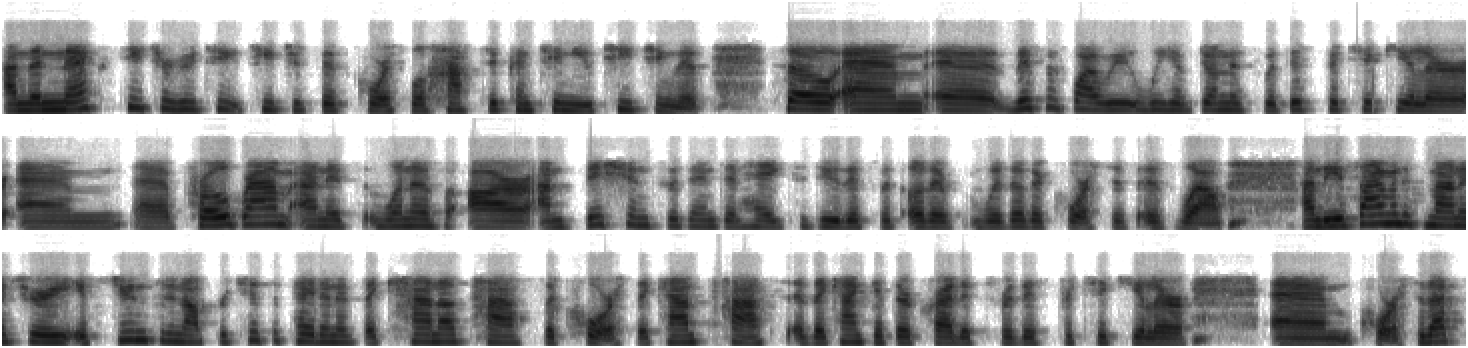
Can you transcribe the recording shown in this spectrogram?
And the next teacher who te teaches this course will have to continue teaching this. So um, uh, this is why we, we have done this with this particular um, uh, program. And it's one of our ambitions within Den Haag to do this with other, with other courses as well. And the assignment is mandatory. If students do not participate in it, they cannot pass the course. They can't pass, they can't get their credits for this particular um, course. So that's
